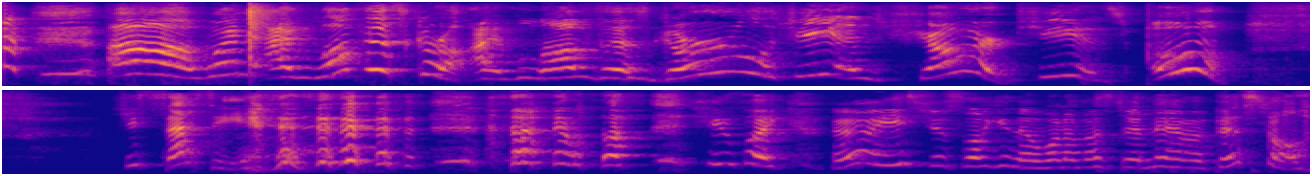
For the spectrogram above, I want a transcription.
Oh, when I love this girl. I love this girl. She is sharp. She is oh she's sassy. she's like, oh, he's just lucky that one of us didn't have a pistol.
